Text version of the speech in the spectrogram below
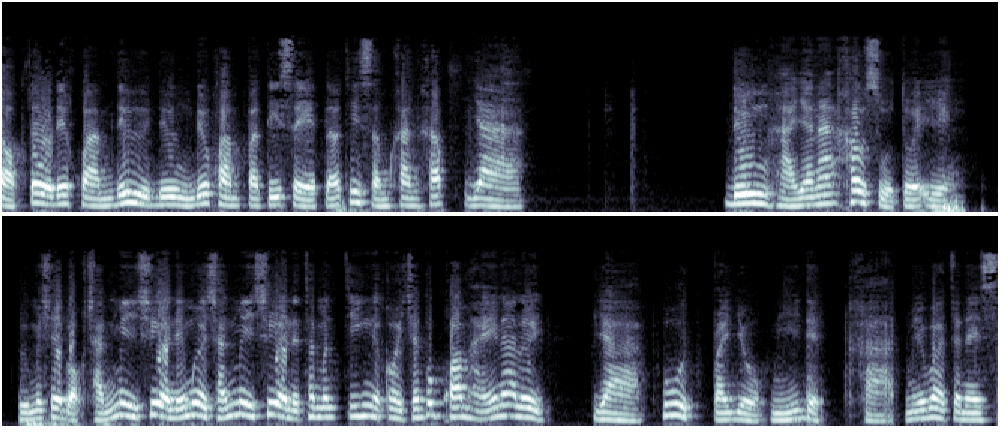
ตอบโต้ด้วยความดื้อดึงด้วยความปฏิเสธแล้วที่สำคัญครับ อย่า ดึงหายนะเข้าสู่ตัวเอง คือไม่ใช่บอกฉันไม่เชื่อในเมื่อฉันไม่เชื่อเนี่ยถ้ามันจริงเนี่ยก็ให้ฉันพบความหายนะเลย อย่าพูดประโยคนี้เด็ดขาดไม่ว่าจะในส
